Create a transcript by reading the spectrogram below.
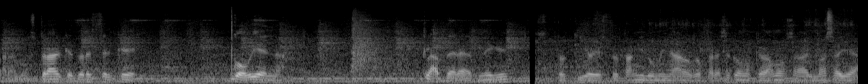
Para mostrar que tú eres el que gobierna. Clap that ass, nigga. Esto hoy está tan iluminado que parece como que vamos a ir más allá.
